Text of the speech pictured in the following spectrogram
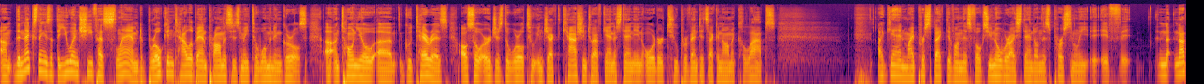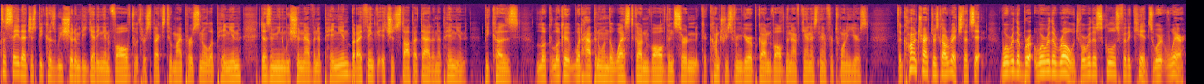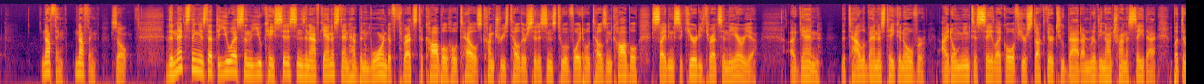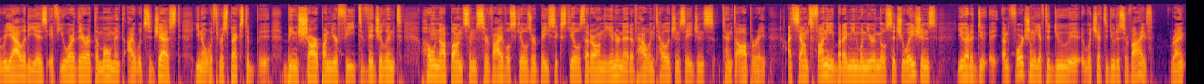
Um, the next thing is that the UN chief has slammed broken Taliban promises made to women and girls. Uh, Antonio uh, Guterres also urges the world to inject cash into Afghanistan in order to prevent its economic collapse again, my perspective on this, folks, you know where I stand on this personally. If it, not to say that just because we shouldn't be getting involved with respects to my personal opinion doesn't mean we shouldn't have an opinion, but I think it should stop at that, an opinion. Because look look at what happened when the West got involved and certain countries from Europe got involved in Afghanistan for 20 years. The contractors got rich. That's it. Where were the where were the roads? Where were the schools for the kids? Where where? Nothing. Nothing. So, the next thing is that the US and the UK citizens in Afghanistan have been warned of threats to Kabul hotels. Countries tell their citizens to avoid hotels in Kabul, citing security threats in the area. Again, the Taliban has taken over. I don't mean to say, like, oh, if you're stuck there, too bad. I'm really not trying to say that. But the reality is, if you are there at the moment, I would suggest, you know, with respects to b- being sharp on your feet, vigilant, hone up on some survival skills or basic skills that are on the internet of how intelligence agents tend to operate. It sounds funny, but I mean, when you're in those situations, you got to do, uh, unfortunately, you have to do uh, what you have to do to survive right?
